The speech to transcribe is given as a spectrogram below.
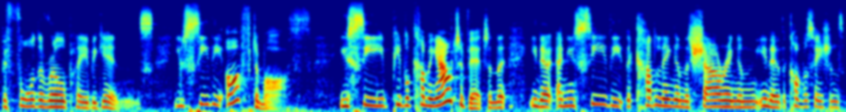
before the role play begins. You see the aftermath. You see people coming out of it, and the you know, and you see the, the cuddling and the showering and you know the conversations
